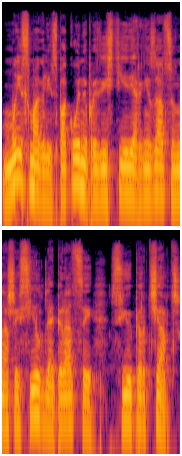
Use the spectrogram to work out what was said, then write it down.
мы смогли спокойно произвести реорганизацию наших сил для операции «Сьюперчардж».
